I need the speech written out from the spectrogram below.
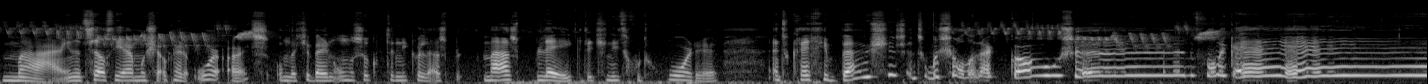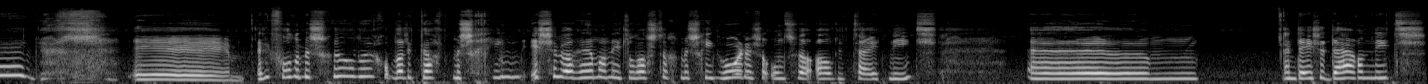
maar in hetzelfde jaar moest je ook naar de oorarts, omdat je bij een onderzoek op de Nicolaas Maas bleek dat je niet goed hoorde. En toen kreeg je buisjes en toen moest je onder narcose. Dat vond ik eng. Uh, en ik voelde me schuldig, omdat ik dacht, misschien is ze wel helemaal niet lastig. Misschien hoorden ze ons wel al die tijd niet. Ehm, en deze daarom niet.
